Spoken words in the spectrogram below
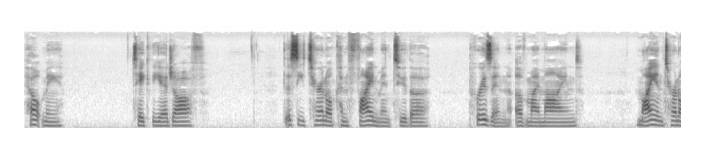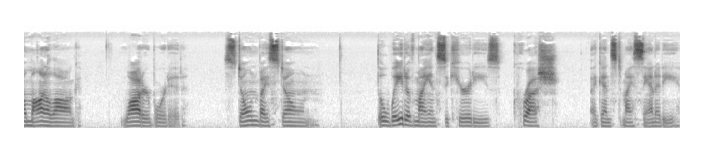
Help me. Take the edge off. This eternal confinement to the prison of my mind. My internal monologue, waterboarded stone by stone. The weight of my insecurities crush against my sanity.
